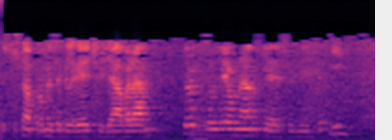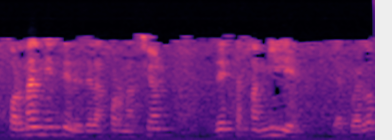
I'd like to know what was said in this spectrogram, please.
Esto es una promesa que le había hecho ya a Abraham, pero que saldría una amplia descendencia. Y formalmente desde la formación de esta familia, ¿de acuerdo?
